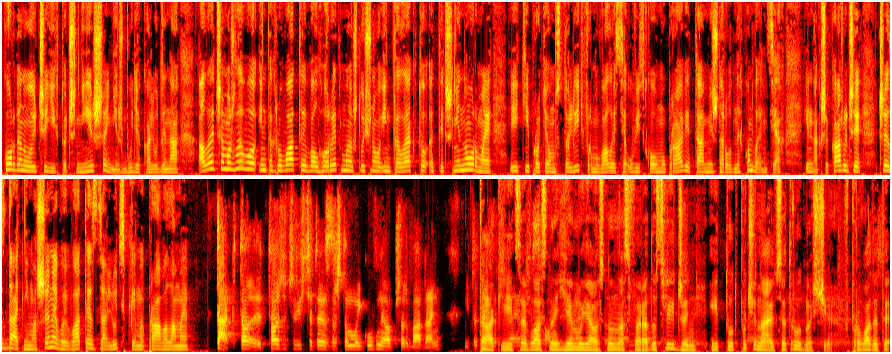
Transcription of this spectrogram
координуючи їх точніше ніж будь-яка людина. Але чи можливо інтегрувати в алгоритми штучного інтелекту етичні норми, які протягом століть формувалися у військовому праві та міжнародних конвенціях? Інакше кажучи, чи здатні машини воювати за людськими правилами? Tak, to, to rzeczywiście to jest zresztą mój główny obszar badań. Так, і це власне є моя основна сфера досліджень, і тут починаються труднощі впровадити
